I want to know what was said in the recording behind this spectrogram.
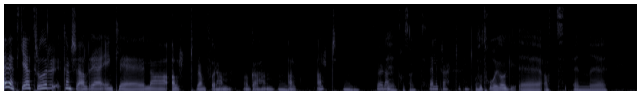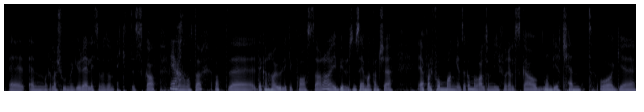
jeg vet ikke. Jeg tror kanskje aldri jeg egentlig la alt framfor han og ga han Mm. alt, alt Mm. før da. Det er interessant. Det er litt rart å tenke på. Og så tror jeg òg eh, at en, eh, eh, en relasjon med Gud er litt som et sånn ekteskap på Ja. mange måter. At eh, det kan ha ulike faser. da. I begynnelsen så er man kanskje Iallfall for mange så kan man være litt sånn nyforelska, og man blir kjent, og eh,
